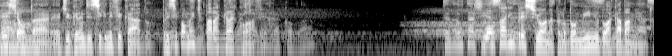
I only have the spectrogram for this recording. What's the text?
Este altar é de grande significado, principalmente para Cracóvia. O altar impressiona pelo domínio do acabamento.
